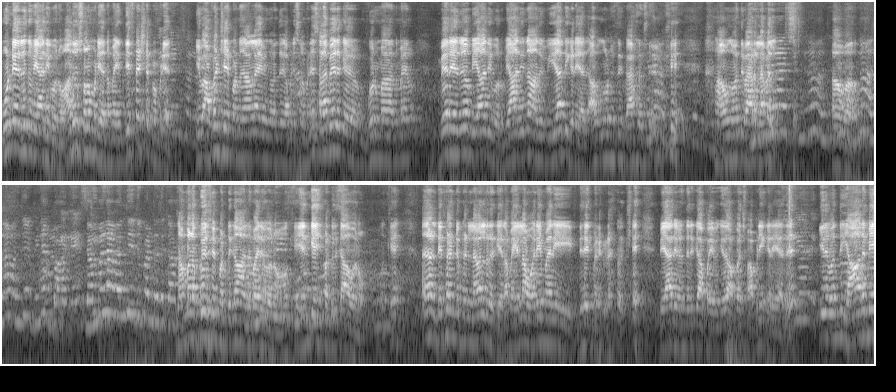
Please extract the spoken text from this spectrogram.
முன்னேறதுக்கு வியாதி வரும். அதுவும் சொல்ல முடியாது. நம்ம டிஃபரன்ஷியேட் பண்ண முடியாது. இவ அஃபென்ஷியேட் பண்ணதுனால இவங்க வந்து அப்படி சொல்ல முடியாது. சில பேருக்கு குருமா அந்த மாதிரி வேற எதுவும் வியாதி வரும். வியாதினா அது வியாதி கிடையாது. அவங்க வந்து வேற. அவங்க வந்து வேற லெவல் ஆமா. நம்மள பண்றதுக்காக பியூரிஃபை பண்ணுறதுக்காக அந்த மாதிரி வரும். ஓகே என்கேஜ் பண்ணுறதுக்காக வரும். ஓகே அதனால டிஃப்ரெண்ட் டிஃப்ரெண்ட் லெவல் இருக்கு. நம்ம எல்லாம் ஒரே மாதிரி டிசைட் பண்ணிக்கூடாது ஓகே யார் வந்திருக்கு? அப்போ இவங்க ஏதோ அப்போ அப்படியும் கிடையாது. இது வந்து யாருமே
